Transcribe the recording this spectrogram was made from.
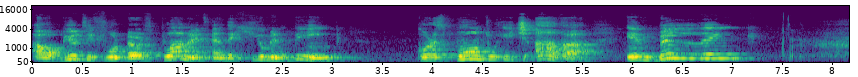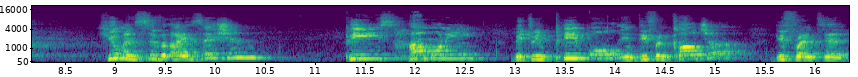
our beautiful earth planet and the human being correspond to each other in building human civilization, peace, harmony between people in different culture, different uh,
